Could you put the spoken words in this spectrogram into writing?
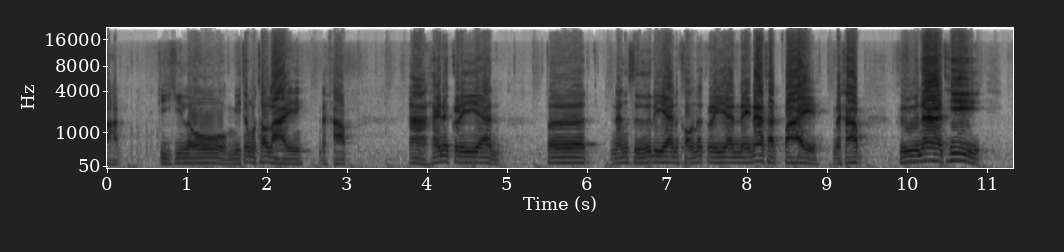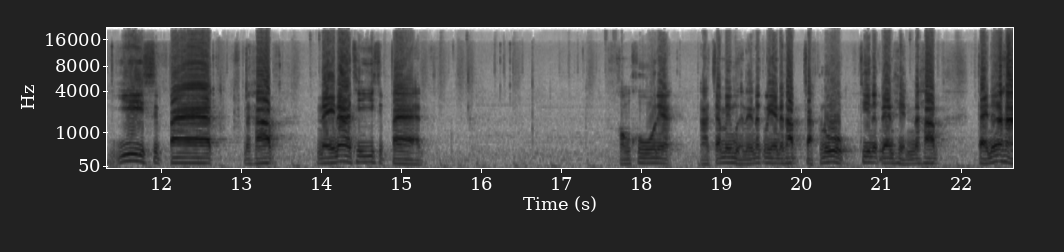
าท กี่กิโล มีทั้งหมดเท่าไหร่นะครับอ่าให้นักเรียน เปิดหนังสือเรียนของนักเรียนในหน้าถัดไปนะครับ คือหน้าที่ 28 นะครับ ในหน้าที่ 28 ของครูเนี่ยอาจจะไม่เหมือนในนักเรียนนะครับ จากรูปที่นักเรียนเห็นนะครับ แต่เนื้อหา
